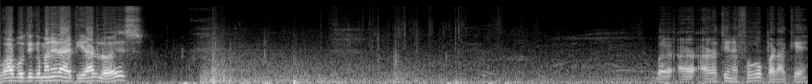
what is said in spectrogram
qué guapo, tío, qué manera de tirarlo es. Vale, ahora tiene fuego, ¿para qué?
